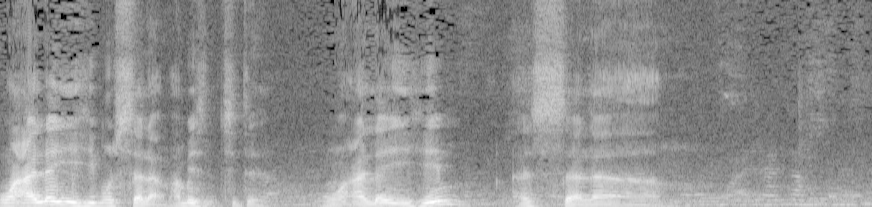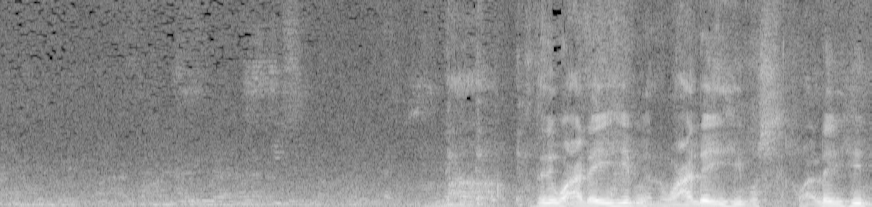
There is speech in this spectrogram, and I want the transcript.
Wa alaihim assalam. Habis cerita. Wa alaihim assalam. Ha. Jadi wa alaihim kan wa alaihim wa alaihim.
